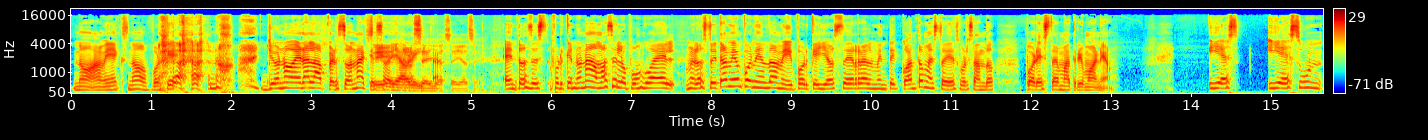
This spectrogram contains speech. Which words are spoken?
No, a mi ex no, porque no, yo no era la persona que soy ya ahorita. Ya sé, ya sé, ya sé. Entonces, porque no nada más se lo pongo a él, me lo estoy también poniendo a mí porque yo sé realmente cuánto me estoy esforzando por este matrimonio. Y es, y es un,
